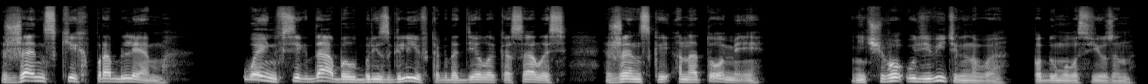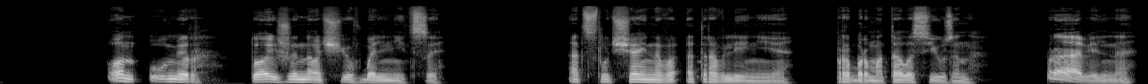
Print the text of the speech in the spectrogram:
женских проблем. Уэйн всегда был брезглив, когда дело касалось женской анатомии. «Ничего удивительного», — подумала Сьюзен. Он умер той же ночью в больнице. От случайного отравления, пробормотала Сьюзен. Правильно.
